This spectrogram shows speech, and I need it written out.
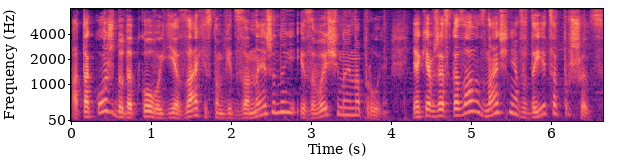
а також додатково є захистом від заниженої і завищеної напруги. Як я вже сказав, значення задається в прошивці.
